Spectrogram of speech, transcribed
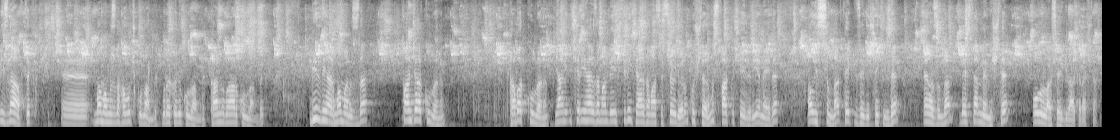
biz ne yaptık? E, mamamızda havuç kullandık, brokoli kullandık, karnabahar kullandık. Bir diğer mamanızda pancar kullanın. Kabak kullanın. Yani içeriği her zaman değiştirin ki her zaman size söylüyorum. Kuşlarımız farklı şeyleri yemeye de alışsınlar. Tek düzey bir şekilde en azından beslenmemiş de olurlar sevgili arkadaşlar.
